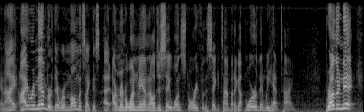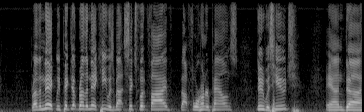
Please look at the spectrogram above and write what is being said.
and I, I remember there were moments like this. I, I remember one man, and I'll just say one story for the sake of time, but I got more than we have time. Brother Nick. Brother Nick, we picked up Brother Nick. He was about six foot five, about 400 pounds. Dude was huge. And, uh,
